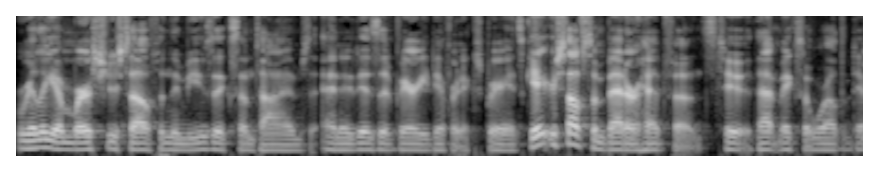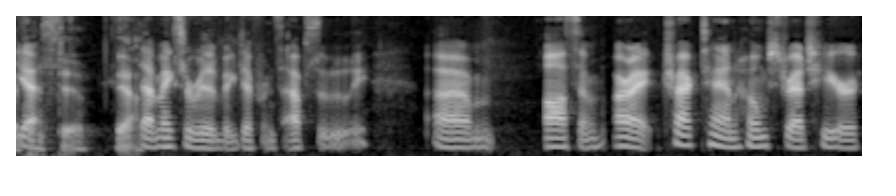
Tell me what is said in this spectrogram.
really immerse yourself in the music sometimes, and it is a very different experience. Get yourself some better headphones too. That makes a world of difference yes, too. Yeah, that makes a really big difference. Absolutely. Um, awesome. All right, track ten, home stretch here.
